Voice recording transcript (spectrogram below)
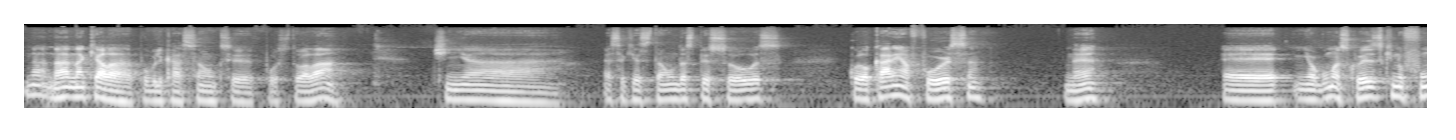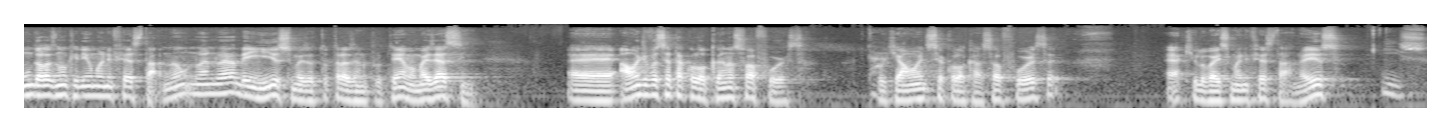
Na, na, naquela publicação que você postou lá, tinha essa questão das pessoas colocarem a força, né, é, em algumas coisas que no fundo elas não queriam manifestar. Não, não, é, não era bem isso, mas eu estou trazendo para o tema, mas é assim é, aonde você está colocando a sua força. Tá. Porque aonde você colocar a sua força, é, aquilo vai se manifestar, não é isso? Isso.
